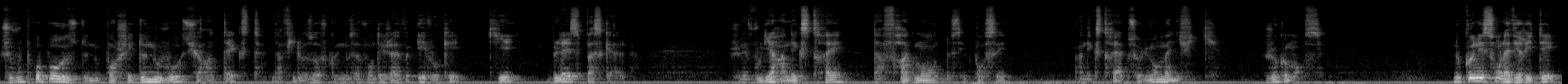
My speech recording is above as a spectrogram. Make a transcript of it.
Je vous propose de nous pencher de nouveau sur un texte d'un philosophe que nous avons déjà évoqué, qui est Blaise Pascal. Je vais vous lire un extrait d'un fragment de ses pensées, un extrait absolument magnifique. Je commence. Nous connaissons la vérité,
